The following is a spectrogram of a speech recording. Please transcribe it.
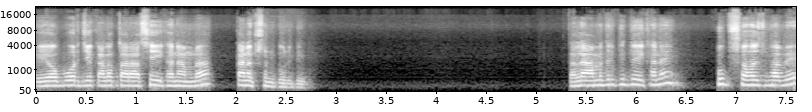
এই অপর যে কালো তার আছে, এখানে আমরা কানেকশন করে দেব। তাহলে আমাদের কিন্তু এখানে খুব সহজভাবে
